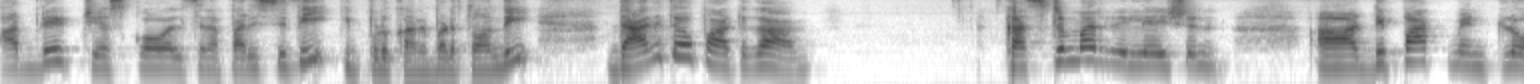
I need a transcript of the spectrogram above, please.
అప్డేట్ చేసుకోవాల్సిన పరిస్థితి ఇప్పుడు కనబడుతోంది. దానితో పాటుగా కస్టమర్ రిలేషన్ డిపార్ట్మెంట్లో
